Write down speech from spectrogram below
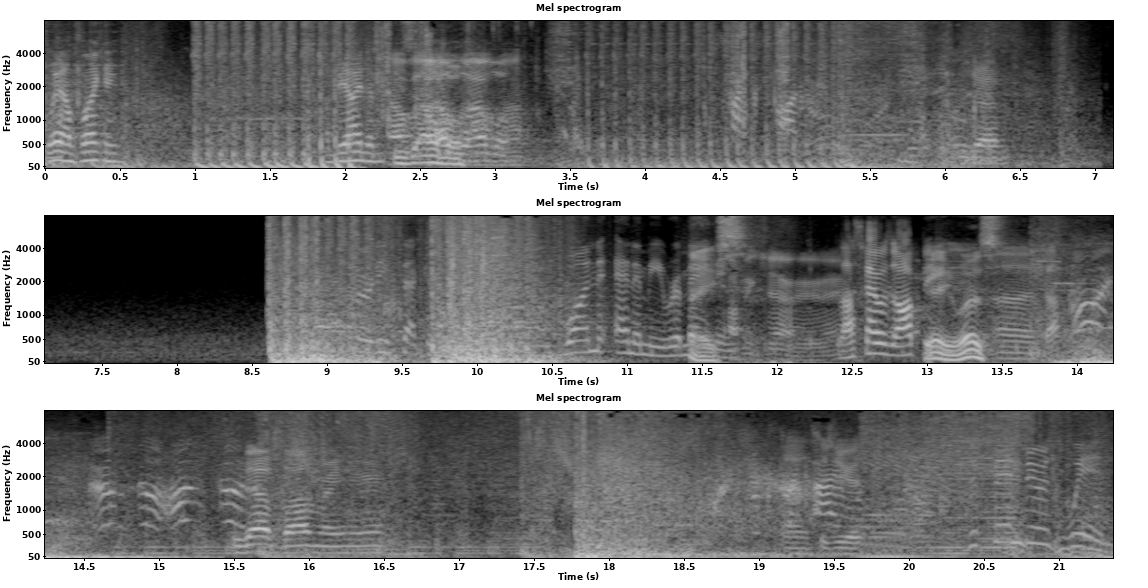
Wait, I'm flanking. I'm behind him. He's Elbow, elbow. elbow. Good job. 30 seconds. One enemy remaining. Nice. Big shower, right? Last guy was opping. Yeah, he was. Uh. We got a bomb right here. Nice, GG guys. Defenders win.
